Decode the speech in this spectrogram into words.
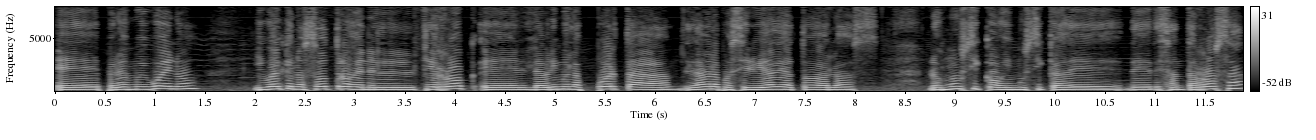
eh, pero es muy bueno. Igual que nosotros en el Fierrock eh, le abrimos la puerta, le damos la posibilidad a todos los, los músicos y músicas de, Santa Rosa.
